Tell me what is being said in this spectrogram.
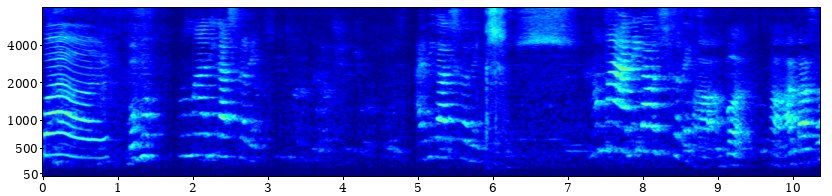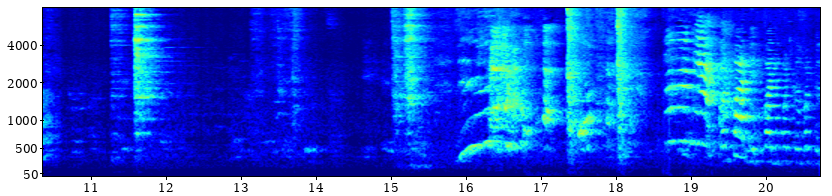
बाय. बघू. हा बर. हा आता असं? पाणी पाणी पटकन पटकन.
